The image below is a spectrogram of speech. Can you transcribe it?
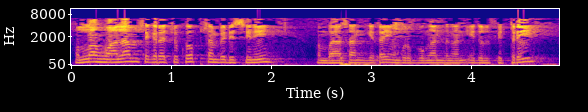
Allahu alam segera cukup sampai di sini pembahasan kita yang berhubungan dengan Idul Fitri.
